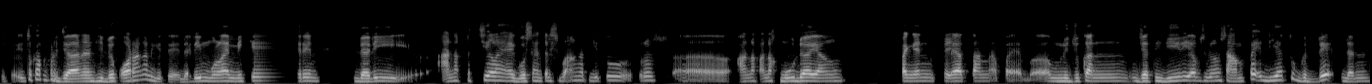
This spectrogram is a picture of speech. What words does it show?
Itu, itu kan perjalanan hidup orang kan gitu ya. Dari mulai mikirin dari anak kecil yang egosentris banget gitu, terus anak-anak uh, muda yang pengen kelihatan apa ya menunjukkan jati diri apa segala sampai dia tuh gede dan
